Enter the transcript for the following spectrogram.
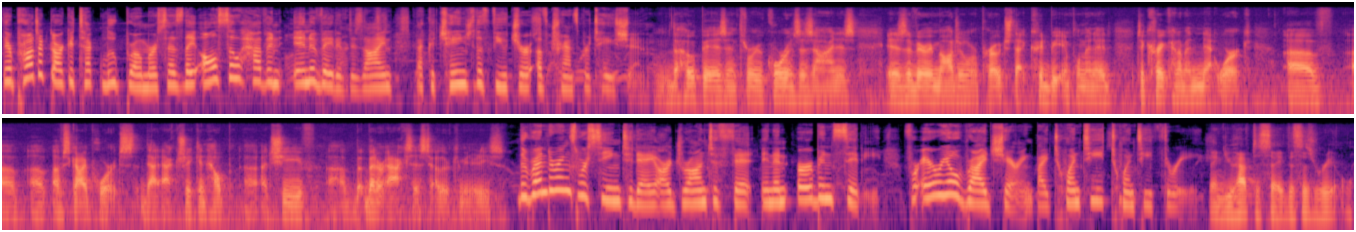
Their project architect Luke Bromer says they also have an innovative design that could change the future of transportation. The hope is, and through Corgan's design, is it is a very modular approach that could be implemented to create kind of a network of of, of, of skyports that actually can help uh, achieve uh, better access to other communities. The renderings we're seeing today are drawn to fit in an urban city for aerial ride sharing by 2023. And you have to say, this is real.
